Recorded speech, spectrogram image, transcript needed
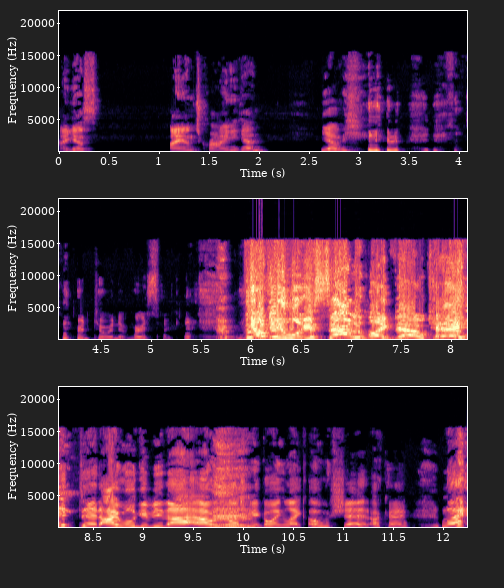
I guess Ayan's crying again. Yeah, but you, you thought they were doing it for a second. okay, look, it sounded like that. Okay, it did. I will give you that. I was watching it going like, oh shit, okay. Like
